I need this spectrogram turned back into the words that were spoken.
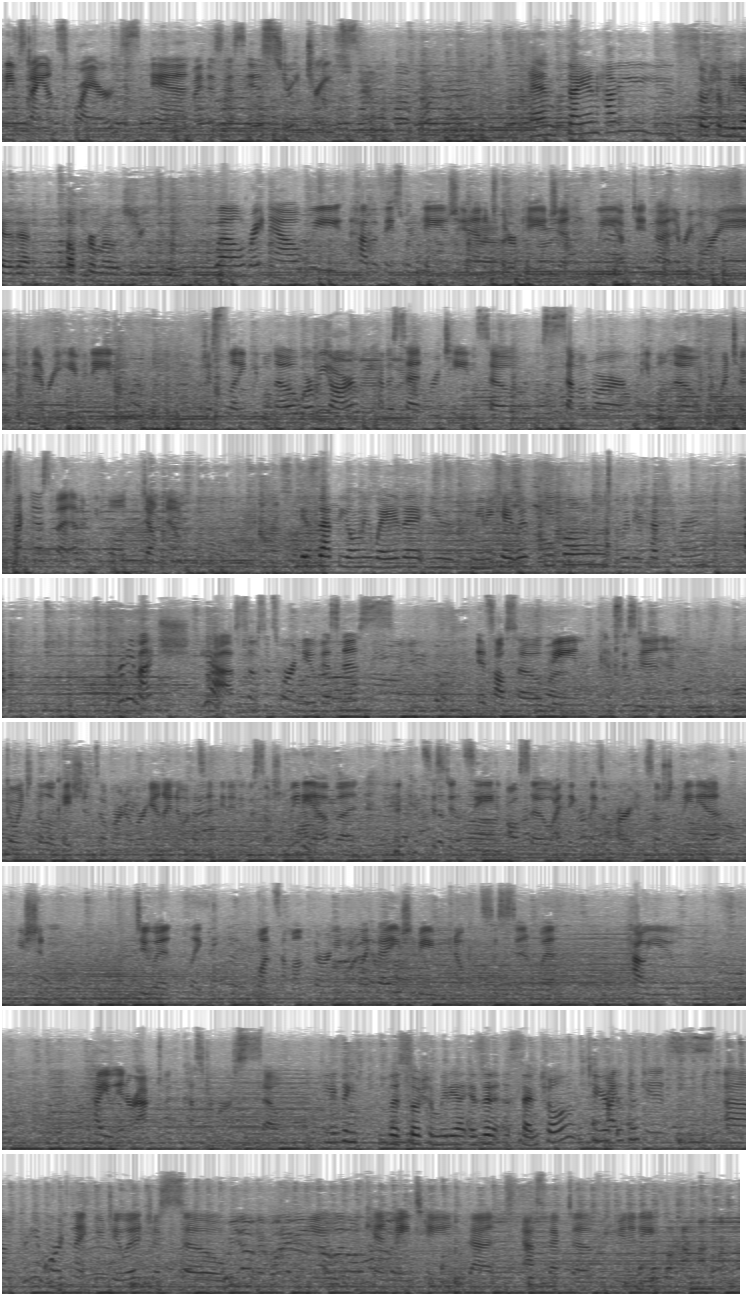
My name is Diane Squires, and my business is Street Treats. And Diane, how do you use social media to help promote Street Treats? Well, right now we have a Facebook page and a Twitter page, and we update that every morning and every evening. Just letting people know where we are. We have a set routine, so some of our people know when to expect us, but other people don't know. Is that the only way that you communicate with people, with your customers? Pretty much, yeah. So since we're a new business, it's also being consistent and going to the locations over and over again. I know it has nothing to do with social media, but consistency also I think plays a part in social media. You shouldn't do it like once a month or anything like that. You should be, you know, consistent with how you how you interact with customers. So Do you think the social media is it essential to your I business? think it's um, it just so you can maintain that aspect of community.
